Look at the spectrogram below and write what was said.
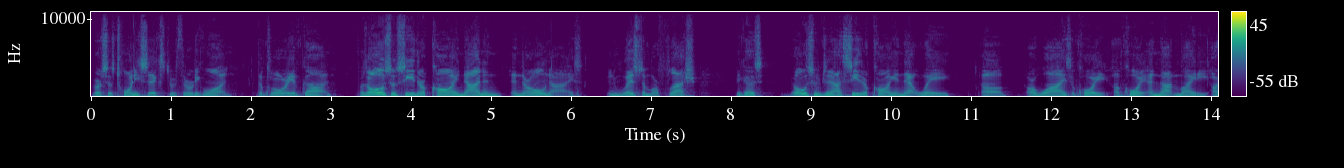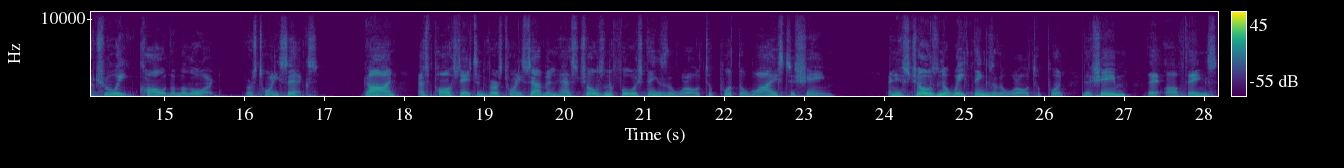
verses 26 through 31, the glory of God. For those who see their calling not in, in their own eyes, in wisdom or flesh, because those who do not see their calling in that way uh, are wise according, according, and not mighty, are truly called of the Lord. Verse 26. God, as Paul states in verse 27, has chosen the foolish things of the world to put the wise to shame. And he has chosen the weak things of the world to put the shame of things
